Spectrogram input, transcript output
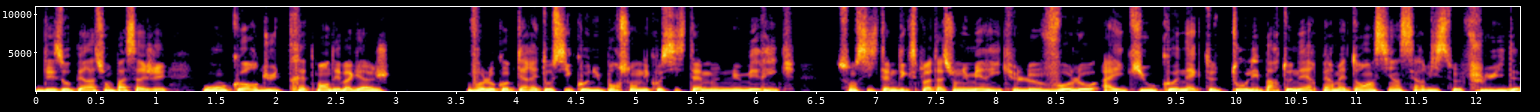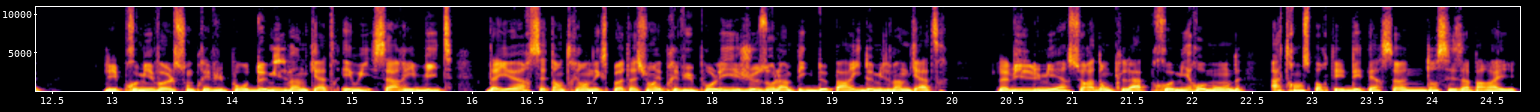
des opérations passagers ou encore du traitement des bagages. Volocopter est aussi connu pour son écosystème numérique, Son système d'exploitation numérique, le Volo IQ, connecte tous les partenaires permettant ainsi un service fluide. Les premiers vols sont prévus pour 2024, et oui, ça arrive vite. D'ailleurs, cette entrée en exploitation est prévue pour les Jeux Olympiques de Paris 2024. La ville lumière sera donc la première au monde à transporter des personnes dans ces appareils.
